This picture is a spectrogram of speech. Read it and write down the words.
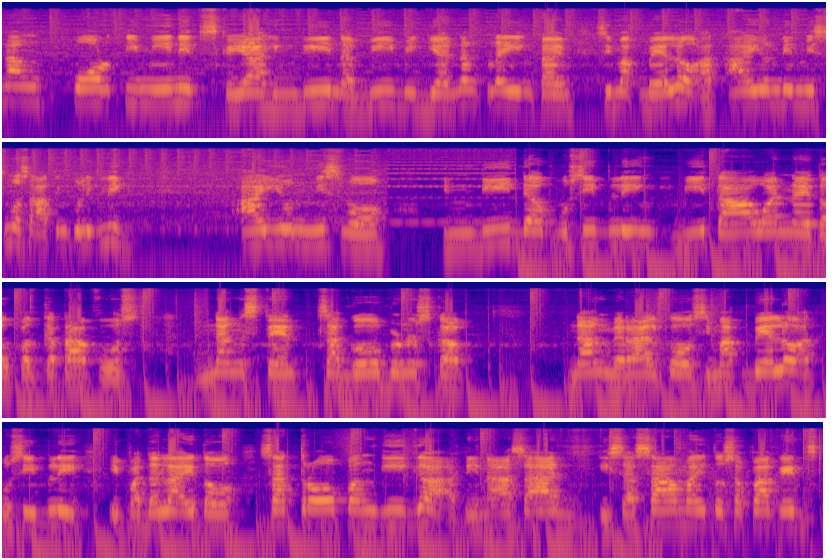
ng 40 minutes kaya hindi nabibigyan ng playing time si Macbello at ayon din mismo sa ating kuliglig. Ayon mismo, hindi daw posibleng bitawan na ito pagkatapos ng stint sa Governor's Cup ng Meralco si Macbelo at posible ipadala ito sa tropang giga at inaasahan isasama ito sa package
